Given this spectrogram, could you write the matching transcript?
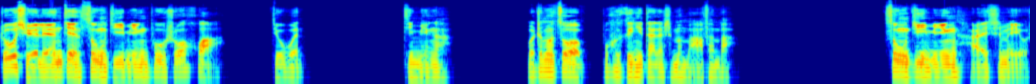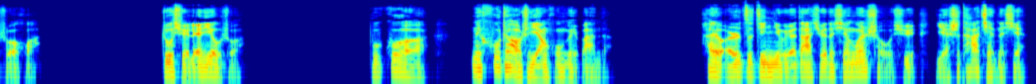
朱雪莲见宋继明不说话，就问：“继明啊，我这么做不会给你带来什么麻烦吧？”宋继明还是没有说话。朱雪莲又说：“不过那护照是杨红给办的，还有儿子进纽约大学的相关手续也是他牵的线。”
